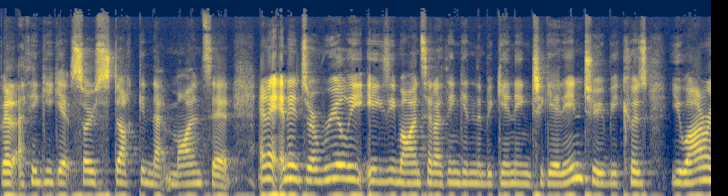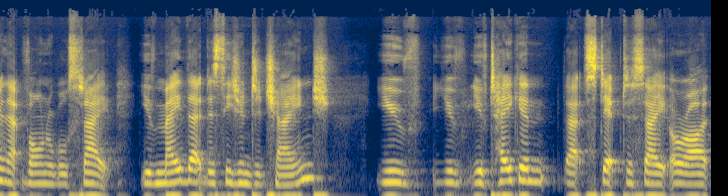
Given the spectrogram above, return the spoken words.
But I think you get so stuck in that mindset. And, it, and it's a really easy mindset, I think, in the beginning to get into because you are in that vulnerable state. You've made that decision to change. You've you've you've taken that step to say, all right,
